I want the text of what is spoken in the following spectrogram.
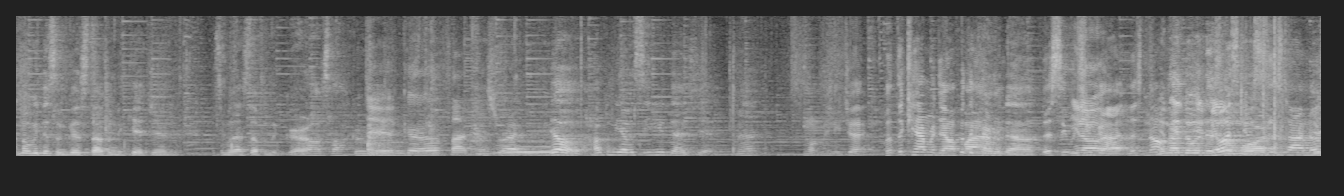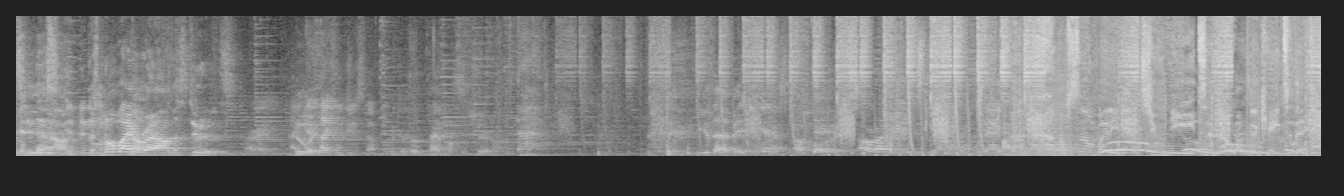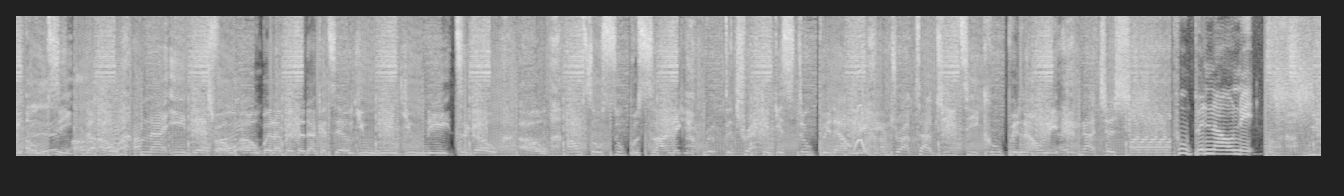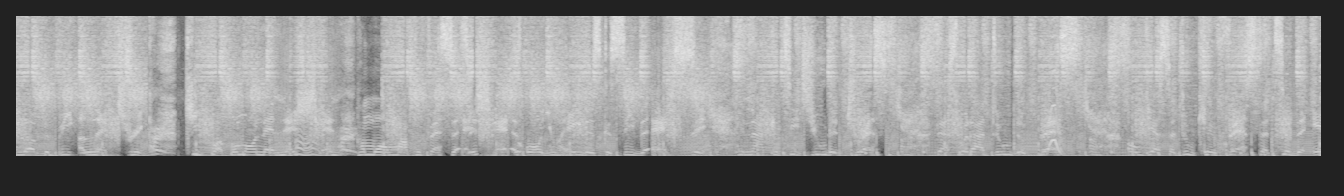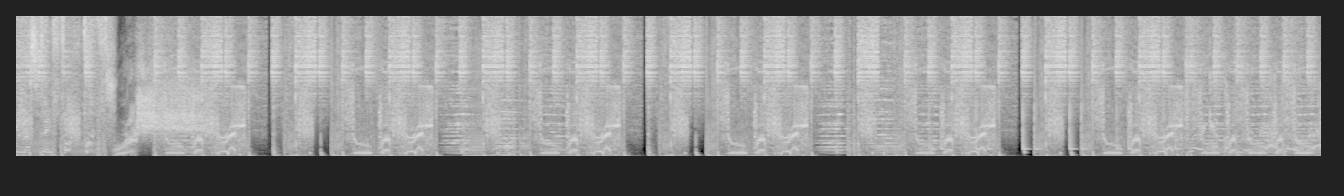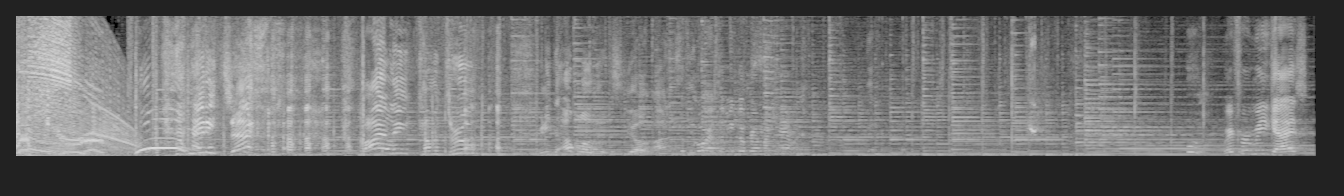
I know we did some good stuff in the kitchen. Some of that stuff in the girls' locker room. Yeah, girl, fuck That's right. Yo, how come we haven't seen you dance yet, man? Come on, Minijack. Put the camera down. Put the camera down. Let's see what you, You know, got. Let's no. you're not it- doing it- this no no excuses more. this time. No excuses. down. It didn't- There's nobody no. around. Let's do this. All right. Do I guess it. I can do something. Put your little tight muscle shirt on. Look at that, baby. Okay, all right. I'm somebody that you need to know. The K to the D O T, the O. I'm not E dash O O, but I bet that I can tell you when you need to go. Oh, I'm so supersonic. Rip the track and get stupid on it. I'm drop top GT cooping on it. Not just. Pooping on it. Uh, we love to be electric. Keep up, I'm on that next shit. I'm on my professor ish. All you haters can see the exit. And I can teach you to dress. That's what I do the best. Oh, yes, I do confess that to the end I stay fresh. Super fresh. Super fresh. Super fresh. Super fresh. Super fresh. Super fresh. Super, super, super. Woo! Mini Jack. Finally coming through. We need to upload this. Yo, honestly. Of course, let me go grab my camera. Wait for me, guys.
